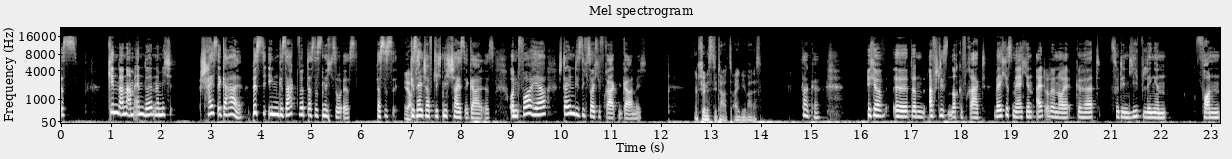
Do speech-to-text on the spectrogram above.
ist Kindern am Ende nämlich scheißegal, bis ihnen gesagt wird, dass es nicht so ist dass es ja. gesellschaftlich nicht scheißegal ist. Und vorher stellen die sich solche Fragen gar nicht. Ein schönes Zitat, Ivy war das. Danke. Ich habe äh, dann abschließend noch gefragt, welches Märchen, alt oder neu, gehört zu den Lieblingen von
